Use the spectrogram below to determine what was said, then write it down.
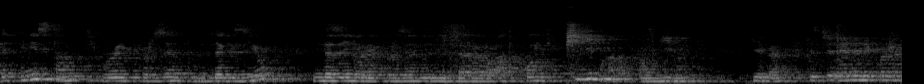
the instant represent ለጊዜው እንደዚህ ነው ሪፕሬዘንት የሚደረገው አት ፖይንት ፒ ማለት ነው ጊቨን ጊቨን እቺ ይሄንን ኢኩዌሽን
